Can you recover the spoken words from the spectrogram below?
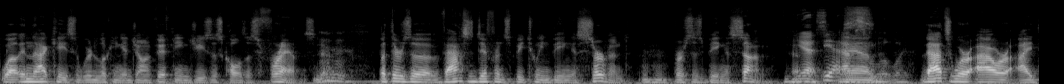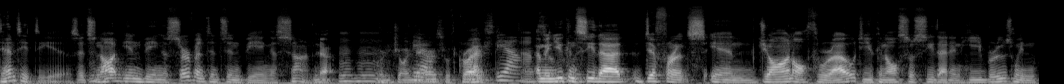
well, in that case, we're looking at John 15, Jesus calls us friends. Mm-hmm. But there's a vast difference between being a servant mm-hmm. versus being a son. Yes. Yes. And Absolutely. that's where our identity is. It's not mm-hmm. in being a servant, it's in being a son. Yeah. We're joint Yeah. heirs with Christ. Yeah. I mean, you can see that difference in John all throughout. You can also see that in Hebrews when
